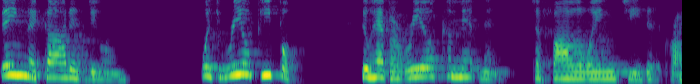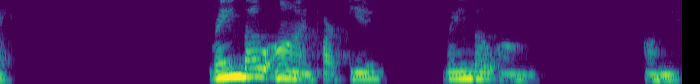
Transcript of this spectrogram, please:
thing that God is doing with real people who have a real commitment to following Jesus Christ. Rainbow on, Parkview. Rainbow on. Amen.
